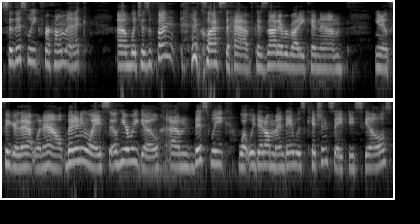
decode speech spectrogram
So this week for home ec, um, which is a fun class to have because not everybody can, um, you know, figure that one out. But anyway, so here we go. Um, this week, what we did on Monday was kitchen safety skills.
